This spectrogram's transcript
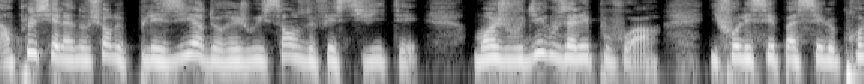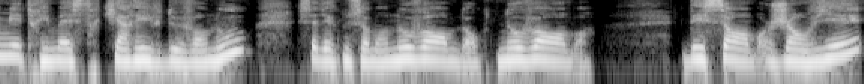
en plus, il y a la notion de plaisir, de réjouissance, de festivité. Moi, je vous dis que vous allez pouvoir. Il faut laisser passer le premier trimestre qui arrive devant nous, c'est-à-dire que nous sommes en novembre, donc novembre, décembre, janvier.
